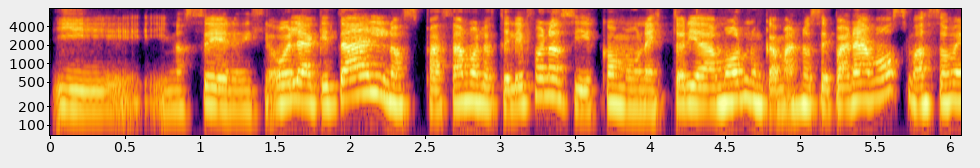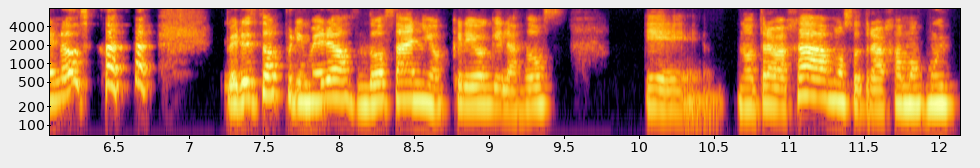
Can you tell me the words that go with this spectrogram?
Y, y, no sé, le dije, hola, ¿qué tal? Nos pasamos los teléfonos y es como una historia de amor, nunca más nos separamos, más o menos. Pero esos primeros dos años creo que las dos eh, no trabajábamos o trabajamos muy,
